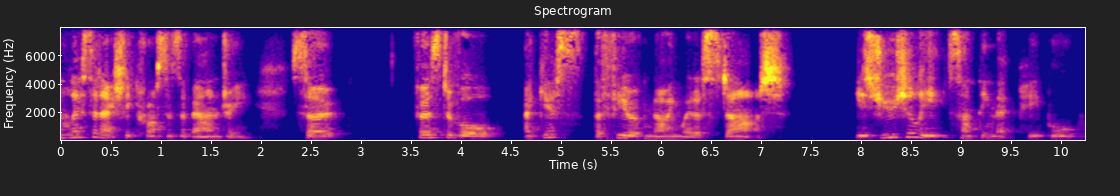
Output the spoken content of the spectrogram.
unless it actually crosses a boundary. So, first of all, I guess the fear of knowing where to start is usually something that people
